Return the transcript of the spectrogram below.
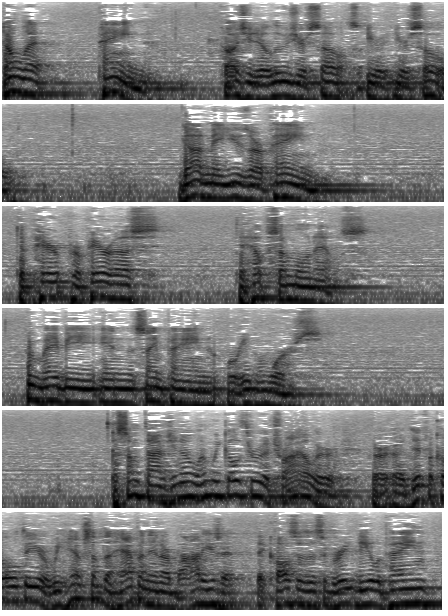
Don't let pain cause you to lose your soul. Your, your soul. God may use our pain to prepare us to help someone else who may be in the same pain or even worse. Because sometimes, you know, when we go through a trial or, or a difficulty or we have something happen in our bodies that, that causes us a great deal of pain,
